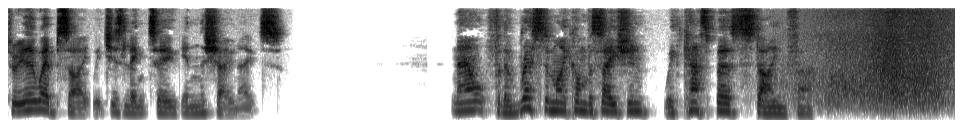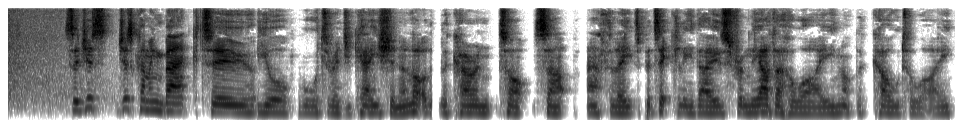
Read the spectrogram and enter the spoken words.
through their website, which is linked to in the show notes. Now for the rest of my conversation with Casper Steinfath. So just just coming back to your water education, a lot of the current top SUP athletes, particularly those from the other Hawaii, not the cold Hawaii,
